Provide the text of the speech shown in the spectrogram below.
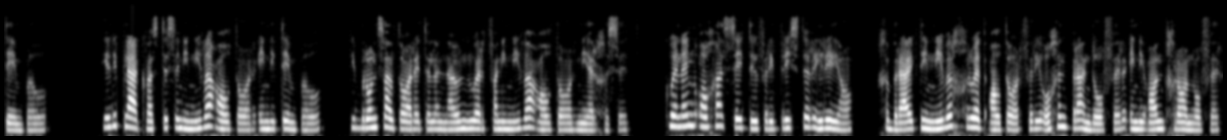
tempel. Hierdie plek was tussen die nieuwe altaar en die tempel. Die bronsaltaar het hulle nou noord van die nieuwe altaar neergezet. Koning Oga sê toe vir die priester Iria, gebruik die nieuwe groot altaar voor die ochendbrandoffer en die aandgraanoffer,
